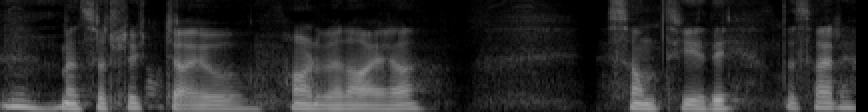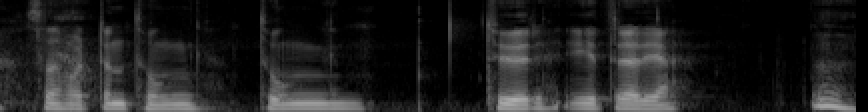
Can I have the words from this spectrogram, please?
Mm. Men så slutta jo halve Laia samtidig, dessverre. Så det ble en tung, tung tur i tredje. Mm.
